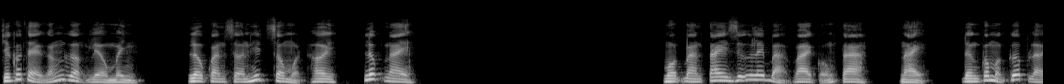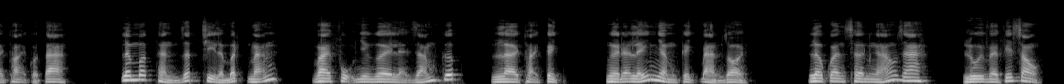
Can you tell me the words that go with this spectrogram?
chỉ có thể gắng gượng liều mình. Liêu Quan Sơn hít sâu một hơi, lúc này một bàn tay giữ lấy bả vai của ông ta. Này, đừng có mà cướp lời thoại của ta. Lâm Bắc Thần rất chi là bất mãn. Vai phụ như ngươi lại dám cướp lời thoại kịch. Người đã lấy nhầm kịch bản rồi. Lầu Quan Sơn ngáo ra, lùi về phía sau.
